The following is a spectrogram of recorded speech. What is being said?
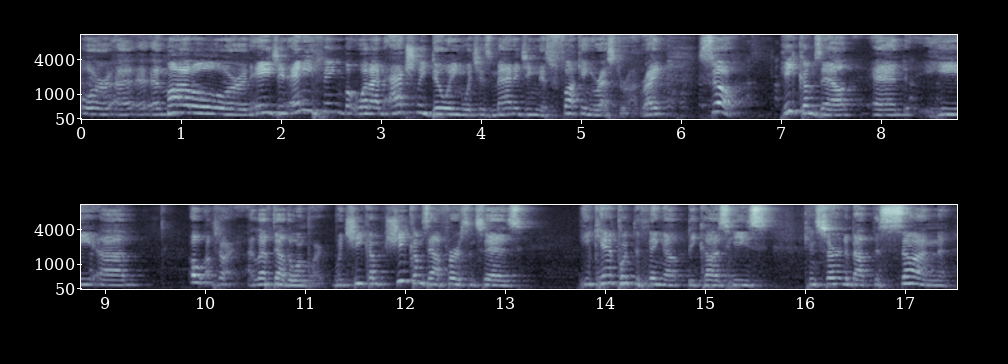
or a, a model or an agent, anything but what I'm actually doing, which is managing this fucking restaurant, right?" So he comes out and he. Um, oh, I'm sorry, I left out the one part. When she comes, she comes out first and says he can't put the thing up because he's concerned about the sun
